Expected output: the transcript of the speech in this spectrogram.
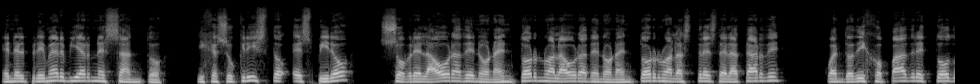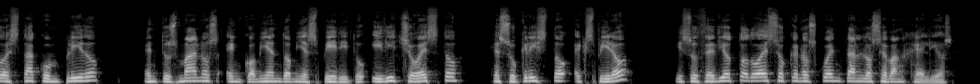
en el primer Viernes Santo, y Jesucristo expiró sobre la hora de nona, en torno a la hora de nona, en torno a las tres de la tarde, cuando dijo, Padre, todo está cumplido, en tus manos encomiendo mi espíritu. Y dicho esto, Jesucristo expiró y sucedió todo eso que nos cuentan los evangelios.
